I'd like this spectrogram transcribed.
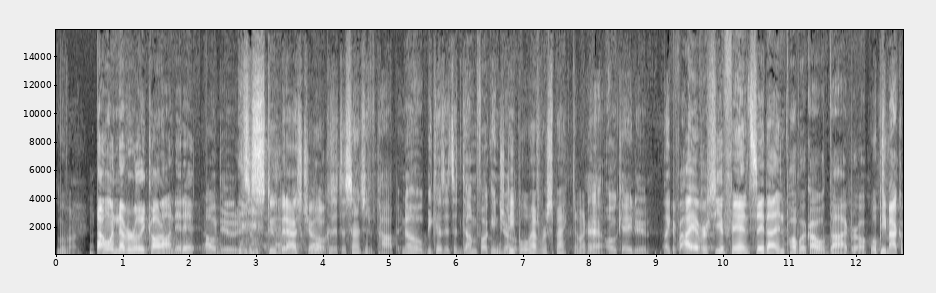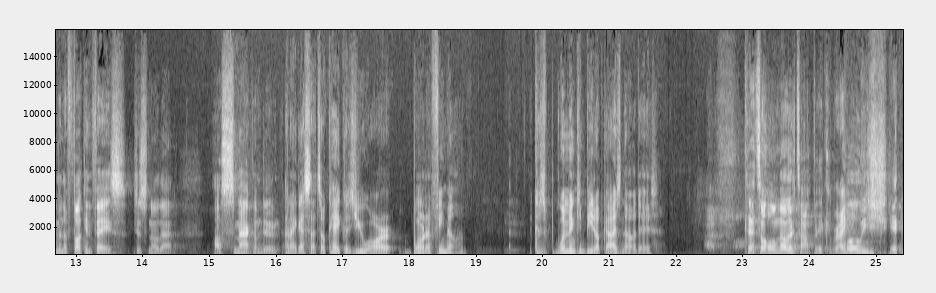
Move on. That one never really caught on, did it? Oh, dude, it's a stupid ass Well, joke. because it's a sensitive topic. no, because it's a dumb fucking joke. People have respect. They're not yeah, gonna. okay, dude. Like if I ever see a fan say that in public, I will die, bro. Well, people, Smack him in the fucking face. Just know that. I'll smack him, dude. and I guess that's okay because you are born a female. Because women can beat up guys nowadays. That's a whole nother topic, Right? Holy shit!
